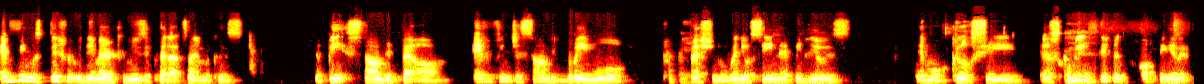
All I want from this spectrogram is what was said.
Everything was different with the American music at that time because the beats sounded better. Everything just sounded way more professional. When you're seeing their videos, they're more glossy. It was completely different whole thing, innit?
